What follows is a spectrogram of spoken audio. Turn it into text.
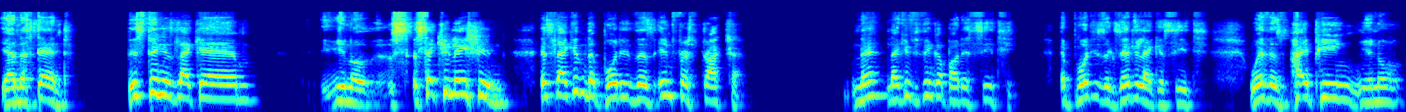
You understand? This thing is like um, you know, circulation. It's like in the body, there's infrastructure. Ne? Like if you think about a city, a body is exactly like a city, where there's piping, you know,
